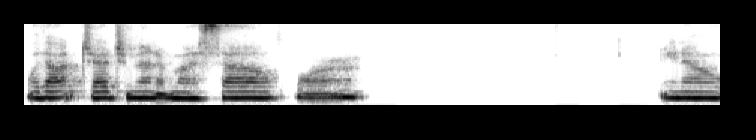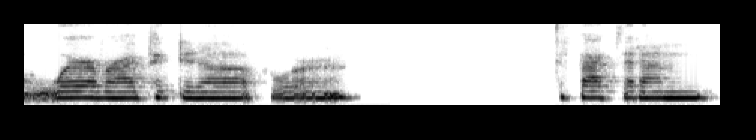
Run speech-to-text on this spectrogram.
without judgment of myself or, you know, wherever I picked it up or the fact that I'm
